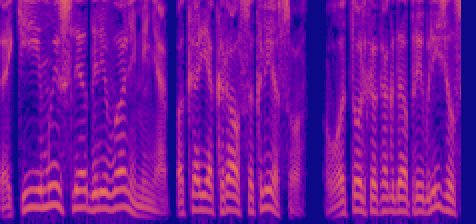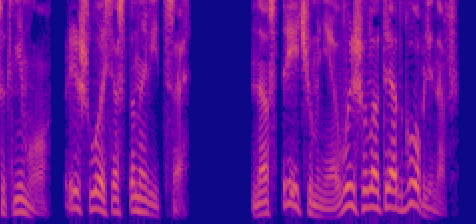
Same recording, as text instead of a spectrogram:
Такие мысли одолевали меня, пока я крался к лесу. Вот только когда приблизился к нему, пришлось остановиться. Навстречу мне вышел отряд гоблинов,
